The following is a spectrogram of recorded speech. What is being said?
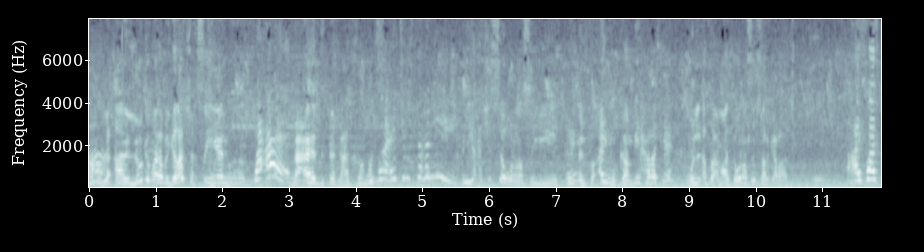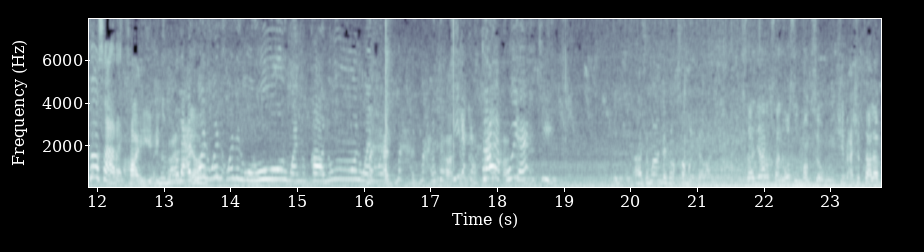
لا أنا اللوجو ماله بالجراج شخصيا بعد بعد يعني خربط والفرع هيك مستغلين هي شو تسوي الرصيف؟ إيه؟ أي مكان به حركة والأفرع مالته والرصيف صار جراج هاي فالتو صارت. هاي هي هيك بعد وين وين وين المرور؟ وين القانون؟ وين ما حد ما حد ما حد تحكي لك حاكم. حكايه اخويا احكي هذا ما عندك رخصه مال الجراج أستاذ يا رخص أنا وصل ما مسوي. شي ب 10000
